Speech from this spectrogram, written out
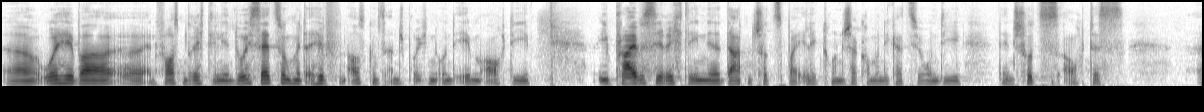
äh, Urheber, äh, Enforcement-Richtlinie, Durchsetzung mit Hilfe von Auskunftsansprüchen und eben auch die E-Privacy-Richtlinie, Datenschutz bei elektronischer Kommunikation, die den Schutz auch des, äh,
